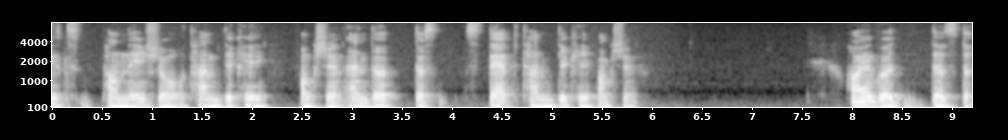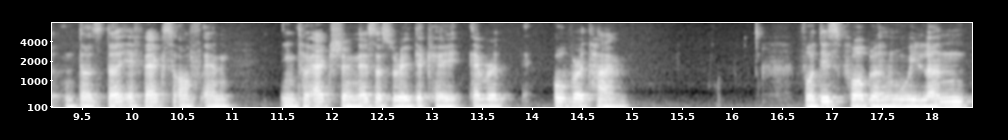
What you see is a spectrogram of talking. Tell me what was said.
exponential time decay function and the, the step time decay function. However, does the, does the effects of an interaction necessarily decay ever, over time? For this problem, we learn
